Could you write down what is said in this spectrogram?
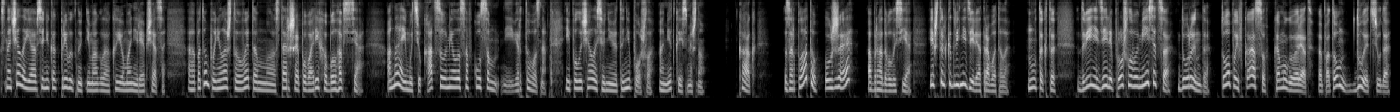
Сначала я все никак привыкнуть не могла к ее манере общаться, а потом поняла, что в этом старшая повариха была вся – она и матюкаться умела со вкусом, и виртуозно. И получалось у нее это не пошло, а метко и смешно. «Как? Зарплату? Уже?» – обрадовалась я. «Я ж только две недели отработала». «Ну так-то две недели прошлого месяца, дурында. Топай в кассу, кому говорят, а потом дуй отсюда.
